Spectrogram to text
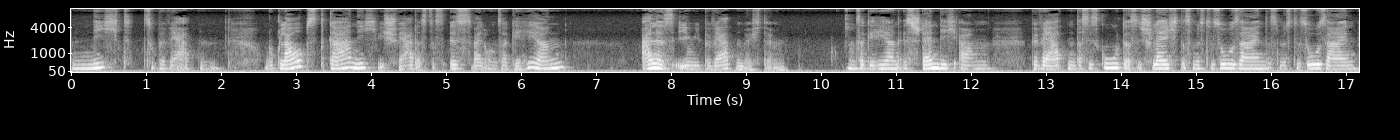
nicht zu bewerten. Und du glaubst gar nicht, wie schwer das, das ist, weil unser Gehirn alles irgendwie bewerten möchte. Unser Gehirn ist ständig am bewerten, das ist gut, das ist schlecht, das müsste so sein, das müsste so sein.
